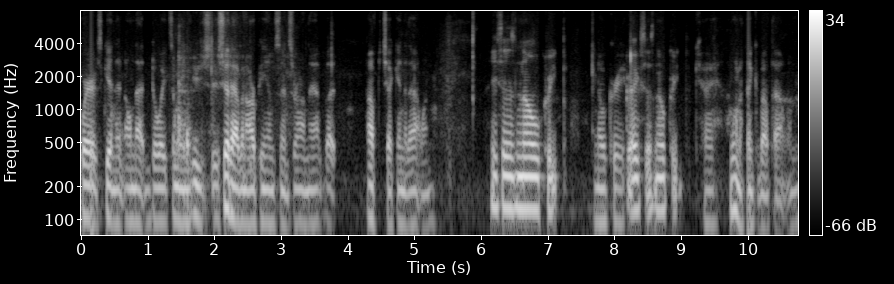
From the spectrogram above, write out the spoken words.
where it's getting it on that Deutz. I mean, you, sh- you should have an RPM sensor on that, but I'll have to check into that one. He says no creep. No creep. Greg says no creep. Okay, I want to think about that one.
